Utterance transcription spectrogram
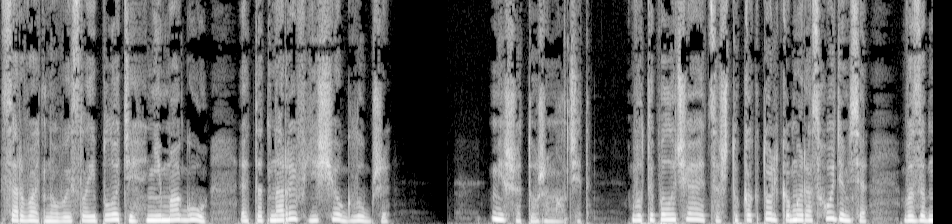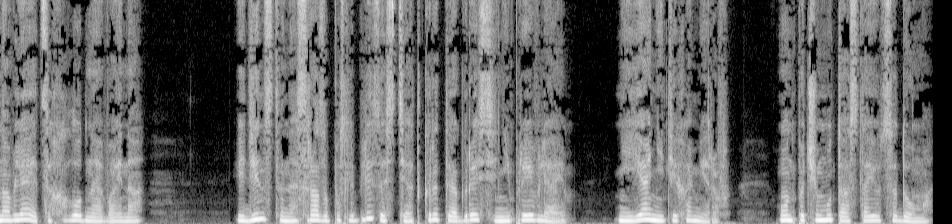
сорвать новые слои плоти не могу, этот нарыв еще глубже, Миша тоже молчит. Вот и получается, что как только мы расходимся, возобновляется холодная война. Единственное, сразу после близости открытой агрессии не проявляем. Ни я, ни Тихомиров. Он почему-то остается дома.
